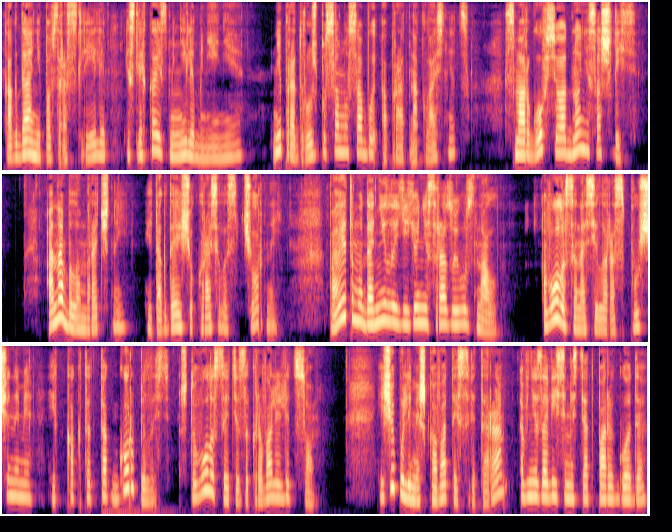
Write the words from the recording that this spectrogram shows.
когда они повзрослели и слегка изменили мнение — не про дружбу, само собой, а про одноклассниц. С Марго все одно не сошлись. Она была мрачной и тогда еще красилась в черный, поэтому Данила ее не сразу и узнал. Волосы носила распущенными и как-то так горбилась, что волосы эти закрывали лицо. Еще были мешковатые свитера, вне зависимости от пары года,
